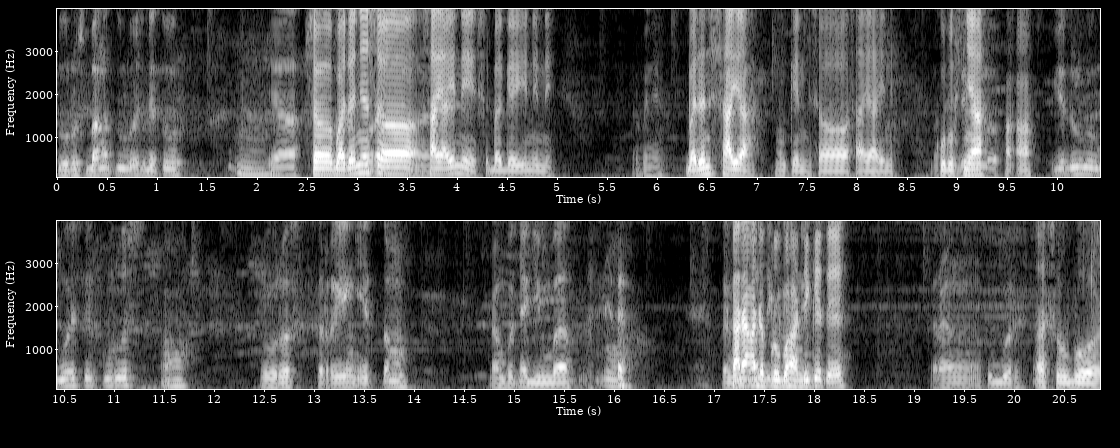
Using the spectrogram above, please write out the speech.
lurus banget dulu SD tuh Hmm. ya Sebadannya se saya ini sebagai ini nih. Apanya Badan saya mungkin se saya ini. Kurusnya. dulu. Heeh. iya dulu gue SD kurus Oh. lurus kering hitam rambutnya gimbal Dan Sekarang ada sih perubahan keriting. dikit ya. sekarang subur Eh, subur.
